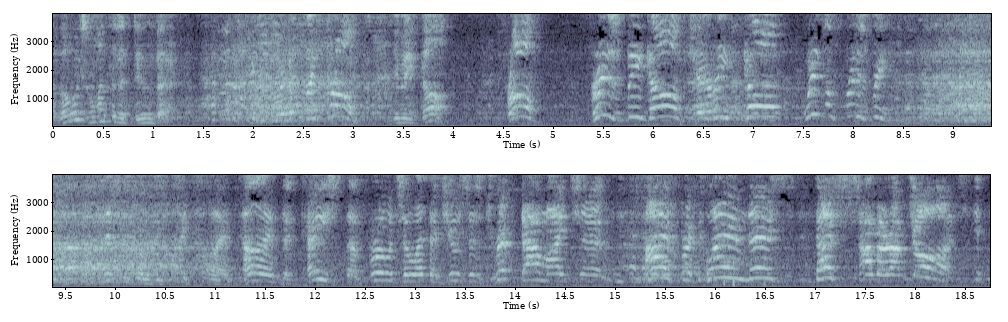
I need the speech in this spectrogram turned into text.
I've always wanted to do that. I'm going to play golf. You mean golf? Golf. Frisbee golf, Jerry. Golf with a frisbee. This is going to be my time. Time to taste the fruits and let the juices drip down my chin. This the summer of George.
